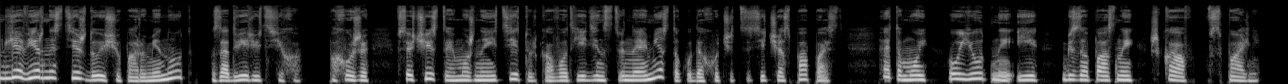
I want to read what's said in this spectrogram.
Для верности жду еще пару минут, за дверью тихо. Похоже, все чисто и можно идти, только вот единственное место, куда хочется сейчас попасть, это мой уютный и безопасный шкаф в спальне.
